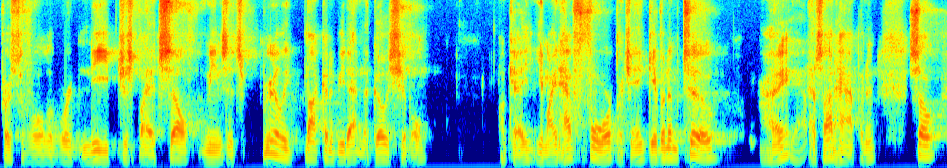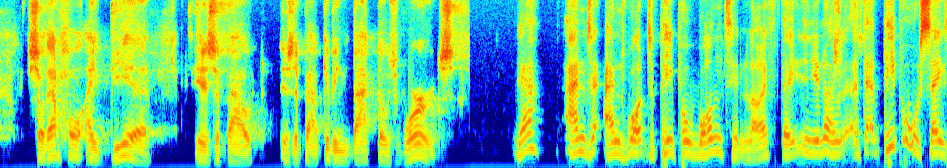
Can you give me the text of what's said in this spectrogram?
first of all, the word need just by itself means it's really not going to be that negotiable. Okay. You might have four, but you ain't giving them two, right? Yeah. That's not happening. So, so that whole idea is about, is about giving back those words. Yeah and and what do people want in life? They you know uh, people will say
